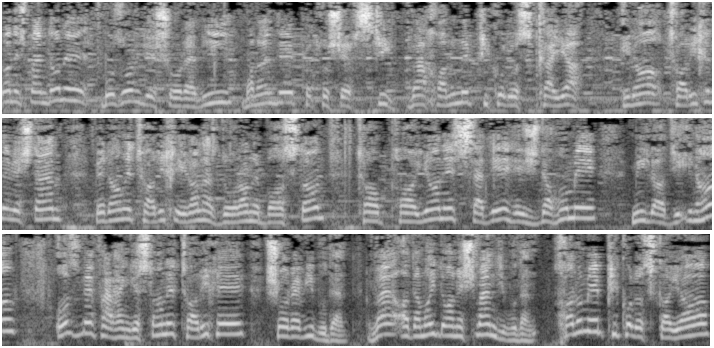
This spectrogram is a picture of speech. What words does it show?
دانشمندان بزرگ شوروی مانند پتروشفسکی و خانم پیکولوسکایا. اینا تاریخ نوشتن به نام تاریخ ایران از دوران باستان تا پایان صده هجدهم میلادی. اینها عضو فرهنگستان تاریخ شوروی بودند و آدمای دانشمندی بودند. خانم پیکولوسکایا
